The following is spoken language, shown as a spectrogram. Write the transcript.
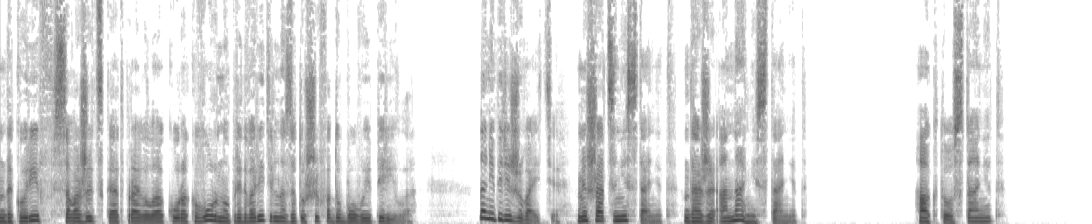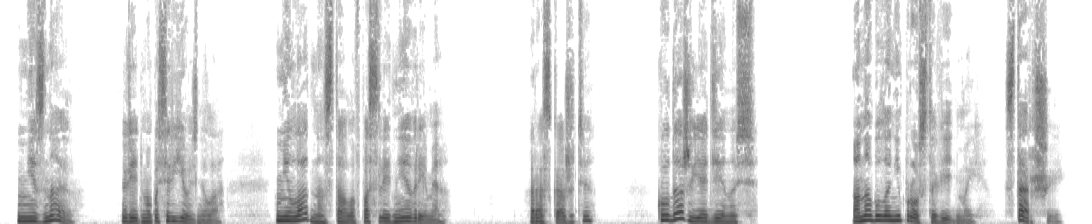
Докурив, Савожицкая отправила окурок в урну, предварительно затушив одубовые перила. Да не переживайте, мешаться не станет, даже она не станет. А кто станет? Не знаю. Ведьма посерьезнела. Неладно стало в последнее время. Расскажете? Куда же я денусь? Она была не просто ведьмой, старшей.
